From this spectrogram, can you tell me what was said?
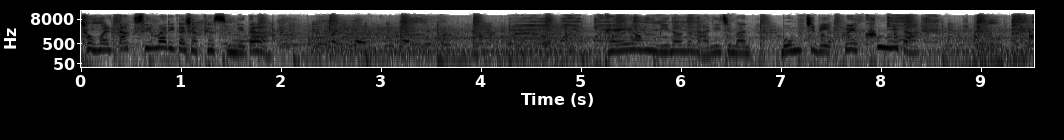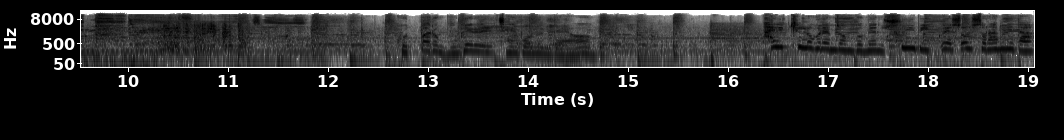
정말 딱 세 마리가 잡혔습니다. 대형 민어는 아니지만 몸집이 꽤 큽니다. 곧바로 무게를 재보는데요. 8kg 정도면 수입이 꽤 쏠쏠합니다.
